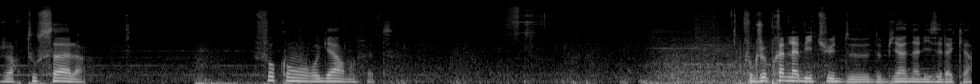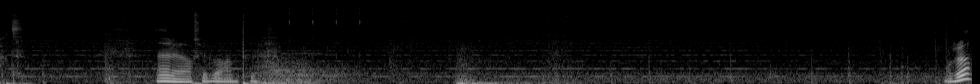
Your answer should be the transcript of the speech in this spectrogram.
Genre tout ça là. Faut qu'on regarde en fait. Faut que je prenne l'habitude de, bien analyser la carte. Alors, fais voir un peu. Bonjour.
